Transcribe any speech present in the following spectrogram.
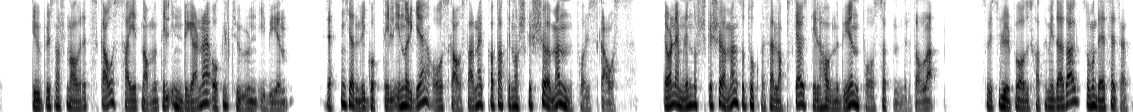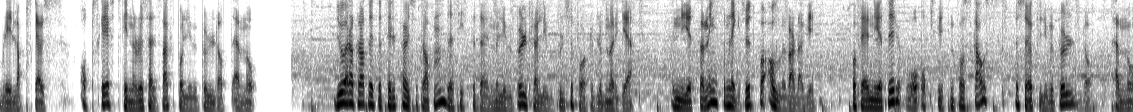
Liverpools nasjonalrett Scouse har gitt navnet til innbyggerne og kulturen i byen. Retten kjenner vi godt til i Norge, og scouserne kan takke norske sjømenn for skaus. Det var nemlig norske sjømenn som tok med seg lapskaus til havnebyen på 1700-tallet. Så hvis du lurer på hva du skal ha til middag i dag, så må det selvsagt bli lapskaus. Oppskrift finner du selvsagt på liverpool.no. Du har akkurat lyttet til pausepraten det siste døgnet med Liverpool fra Liverpool supporterklubb Norge. En nyhetssending som legges ut på alle hverdager. For flere nyheter og oppskriften på skaus, besøk liverpool.no.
